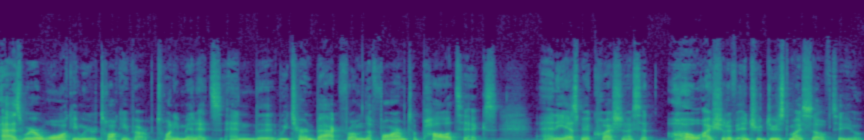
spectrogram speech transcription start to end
as we were walking, we were talking about 20 minutes, and the, we turned back from the farm to politics. And he asked me a question. I said, "Oh, I should have introduced myself to you.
